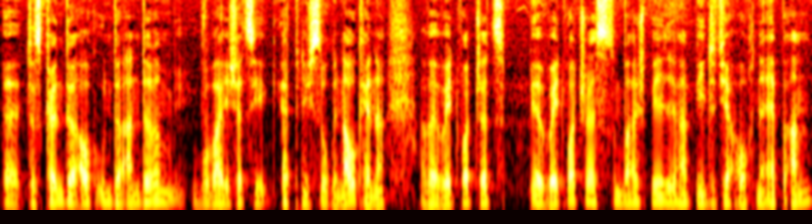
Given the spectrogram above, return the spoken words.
äh, das könnte auch unter anderem, wobei ich jetzt die App nicht so genau kenne, aber Weight Watchers, äh, Weight Watchers zum Beispiel, ja, bietet ja auch eine App an.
